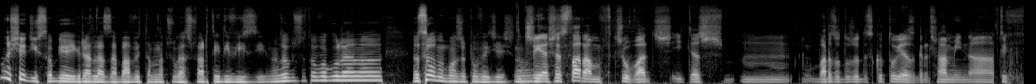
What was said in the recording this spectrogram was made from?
no, siedzi sobie i gra dla zabawy tam na przykład w czwartej dywizji. No dobrze, to w ogóle, no, no co on może powiedzieć? No. Czy ja się staram wczuwać i też mm, bardzo dużo dyskutuję z graczami na tych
